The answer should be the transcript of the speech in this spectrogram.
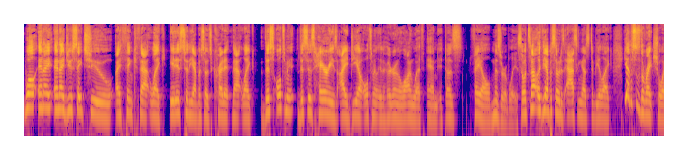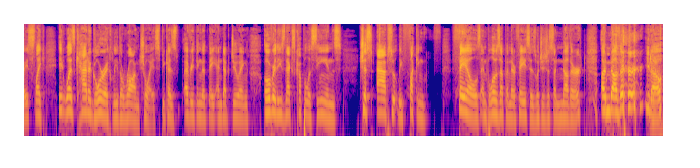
Well, and I and I do say too, I think that like it is to the episode's credit that like this ultimate this is Harry's idea ultimately that they're going along with, and it does fail miserably. So it's not like the episode is asking us to be like, yeah, this is the right choice. Like it was categorically the wrong choice because everything that they end up doing over these next couple of scenes just absolutely fucking fails and blows up in their faces, which is just another, another, you know,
